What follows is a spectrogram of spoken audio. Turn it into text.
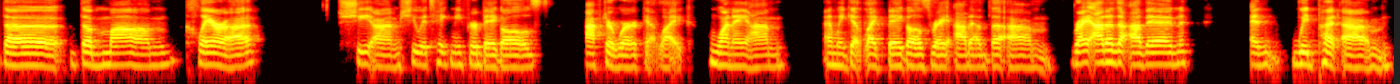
the the mom Clara she um she would take me for bagels after work at like 1 a.m and we get like bagels right out of the um right out of the oven and we'd put um,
